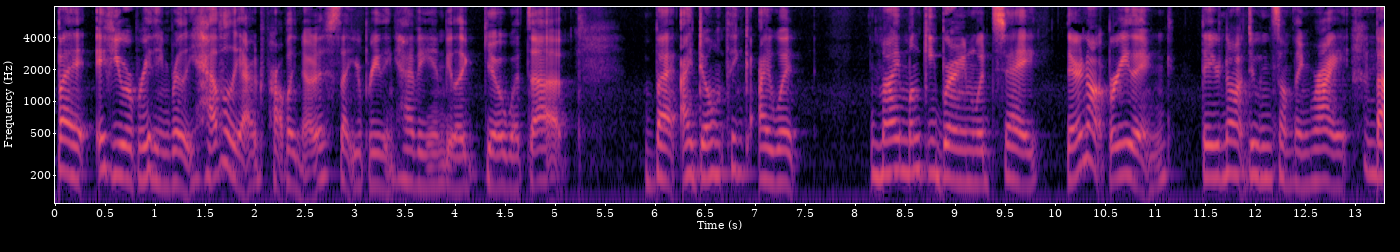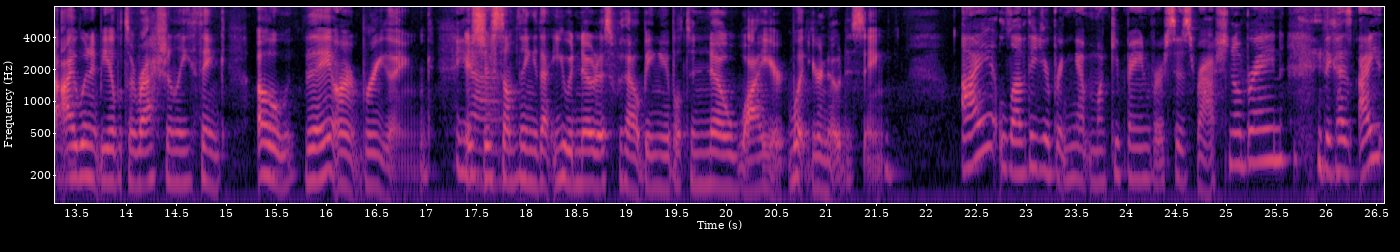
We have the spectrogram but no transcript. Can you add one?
But if you were breathing really heavily, I would probably notice that you're breathing heavy and be like, yo, what's up? But I don't think I would, my monkey brain would say, they're not breathing. They're not doing something right. But mm-hmm. I wouldn't be able to rationally think, oh, they aren't breathing. It's just something that you would notice without being able to know why you're, what you're noticing. I love that you're bringing up monkey brain versus rational brain because I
